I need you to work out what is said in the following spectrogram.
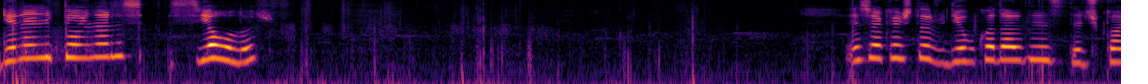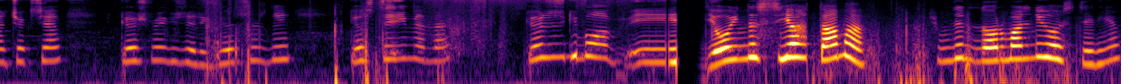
genellikle oyunlarda si- siyah olur. Neyse arkadaşlar video bu kadar değil. Size çıkan çok selam. Görüşmek üzere. Görüşürüz değil. Göstereyim hemen. Gördüğünüz gibi o e, oyunda siyahtı ama şimdi normalini göstereyim.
